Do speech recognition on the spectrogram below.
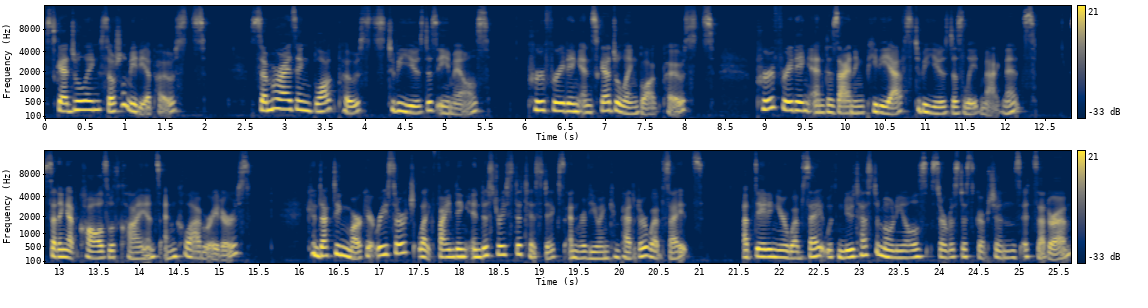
scheduling social media posts, summarizing blog posts to be used as emails, proofreading and scheduling blog posts, proofreading and designing PDFs to be used as lead magnets, setting up calls with clients and collaborators conducting market research like finding industry statistics and reviewing competitor websites, updating your website with new testimonials, service descriptions, etc.,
